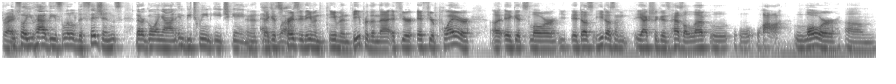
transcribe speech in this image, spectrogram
Right. And so you have these little decisions that are going on in between each game. And it, like it's well. crazy, even even deeper than that. If your if your player uh, it gets lower, it does he doesn't he actually gets, has a level lower um,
